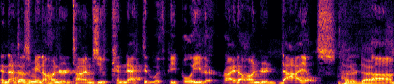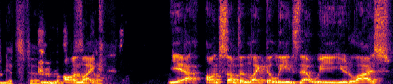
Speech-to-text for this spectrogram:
And that doesn't mean 100 times you've connected with people either, right? 100 dials. 100 dials um, gets to on like yeah, on something like the leads that we utilize,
